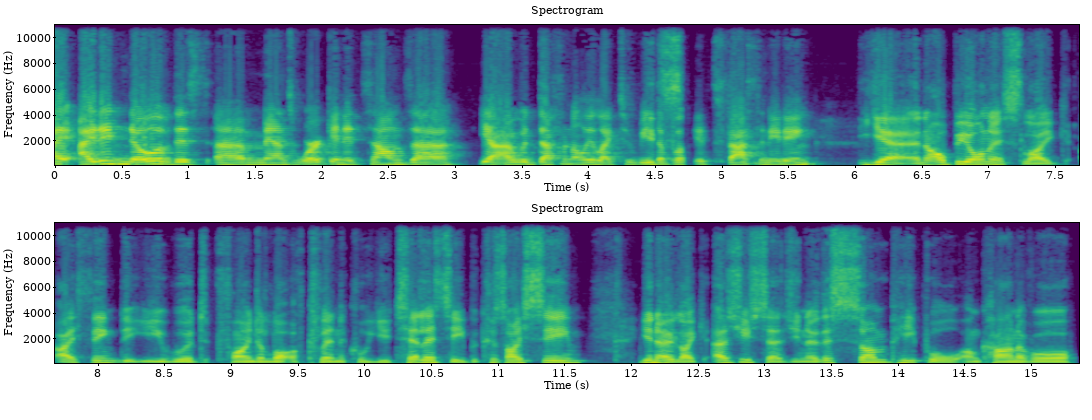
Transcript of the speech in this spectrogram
I, I didn't know of this um, man's work, and it sounds, uh, yeah, I would definitely like to read it's, the book. It's fascinating. Yeah, and I'll be honest, like, I think that you would find a lot of clinical utility because I see, you know, like, as you said, you know, there's some people on carnivore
